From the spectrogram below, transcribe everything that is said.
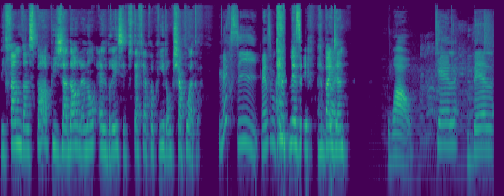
les femmes dans le sport. Puis, j'adore le nom Elle brille, c'est tout à fait approprié. Donc, chapeau à toi. Merci, merci beaucoup. Un plaisir. Bye, Bye. Jen. Wow, quelle belle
